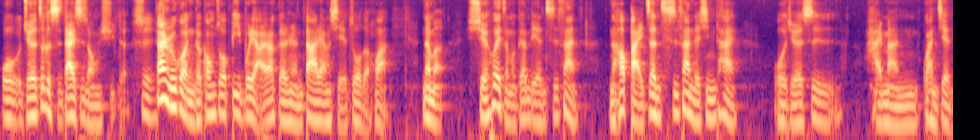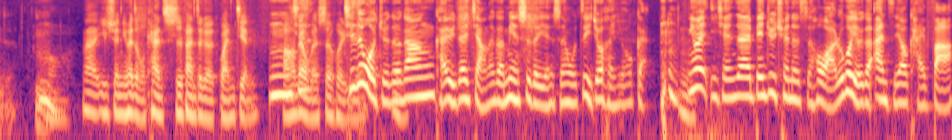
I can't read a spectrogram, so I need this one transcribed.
我觉得这个时代是容许的，是。但如果你的工作避不了要跟人大量协作的话，那么学会怎么跟别人吃饭，然后摆正吃饭的心态。我觉得是还蛮关键的。嗯，哦、那怡璇，你会怎么看吃饭这个关键？嗯，然后在我们社会里其，其实我觉得刚刚凯宇在讲那个面试的延伸，我自己就很有感。嗯、因为以前在编剧圈的时候啊，如果有一个案子要开发，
